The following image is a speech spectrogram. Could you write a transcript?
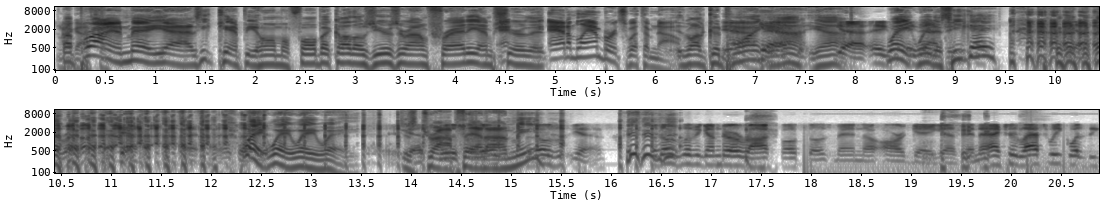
But gotcha. Brian May, yeah, he can't be homophobic. All those years around Freddie, I'm sure that. Adam Lambert's with him now. Well, good Yeah. point. Yeah, yeah. Yeah, ex- wait, wait, is he gay? Yeah, right. Yeah. wait, wait, wait, wait. Just Yeah, drop for that those- on for me. those- yeah. For those living under a rock, both those men uh, are gay, yes. And actually, last week was the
